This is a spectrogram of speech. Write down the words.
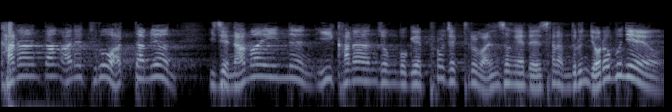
가나안 땅 안에 들어왔다면, 이제 남아 있는 이 가나안 정복의 프로젝트를 완성해야 될 사람들은 여러분이에요.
